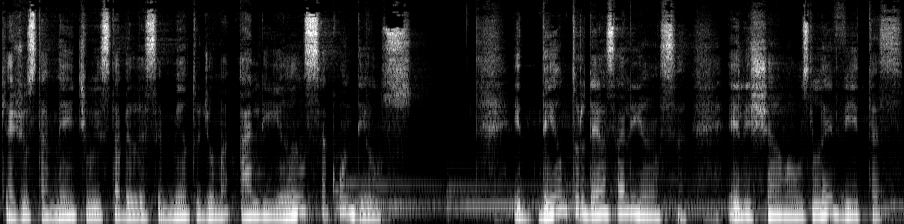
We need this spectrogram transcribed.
que é justamente o estabelecimento de uma aliança com Deus e dentro dessa aliança, ele chama os levitas,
